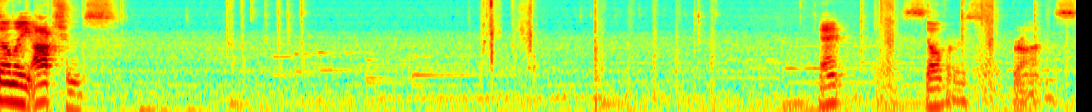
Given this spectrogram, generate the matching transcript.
So many options. Okay. Silvers, bronze.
